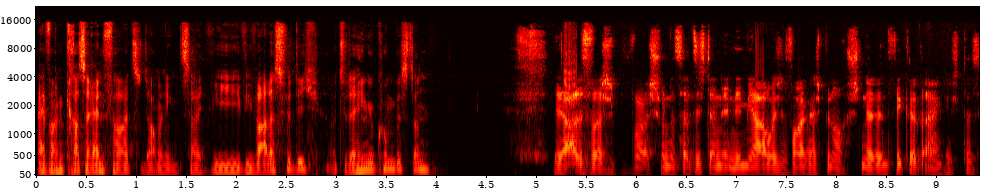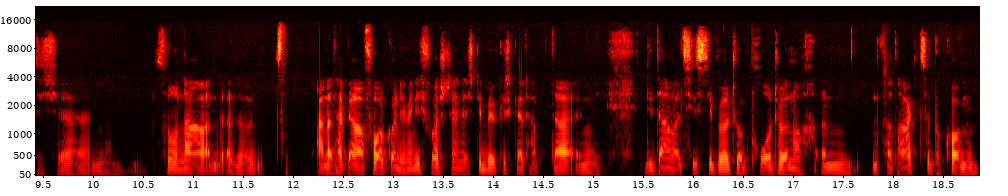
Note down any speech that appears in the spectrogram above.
einfach ein krasser Rennfahrer zur damaligen Zeit. Wie, wie war das für dich, als du da hingekommen bist dann? Ja, das war, war schon, das hat sich dann in dem Jahr, wo ich in Frankreich bin, auch schnell entwickelt eigentlich, dass ich äh, so nah, also anderthalb Jahre vorher konnte ich mir nicht vorstellen, dass ich die Möglichkeit habe, da in die, damals hieß die World Tour Pro Tour noch ähm, einen Vertrag zu bekommen.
